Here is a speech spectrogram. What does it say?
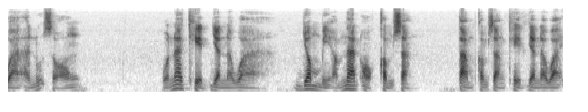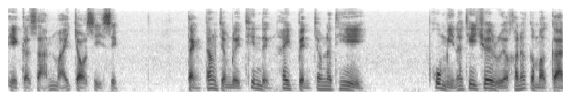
วาอนุสอง หัวหน้าเขตยานนาวา ย่อมมีอำนาจออกคำสั่ง ตามคำสั่งเขตยานนาวาเอกสารหมายจอ 40 แต่งตั้งจำเลยที่หนึ่งให้เป็นเจ้าหน้าที่ ผู้มีหน้าที่ช่วยเหลือคณะกรรมการ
